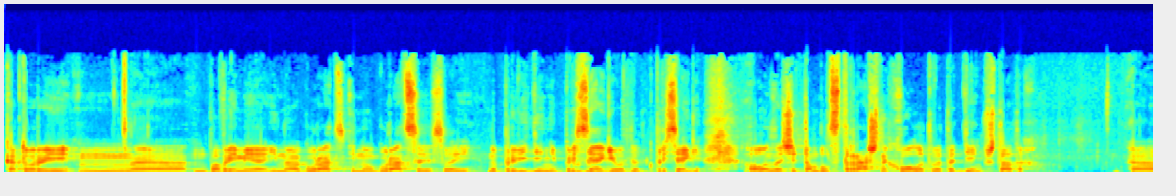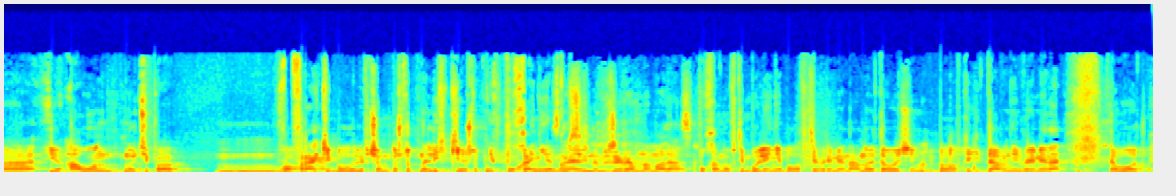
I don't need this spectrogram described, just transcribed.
который э, во время инаугурации, инаугурации своей, ну, проведения присяги, вот это, к присяге, он, значит, там был страшный холод в этот день в Штатах. Э, и- а он, ну, типа, во фраке был или в чем? Ну, чтобы налегке, чтобы не в пухане, знаешь. Гусиным жиром Да, намазался. пуханов тем более не было в те времена. Но это очень было в какие-то давние времена. Вот.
